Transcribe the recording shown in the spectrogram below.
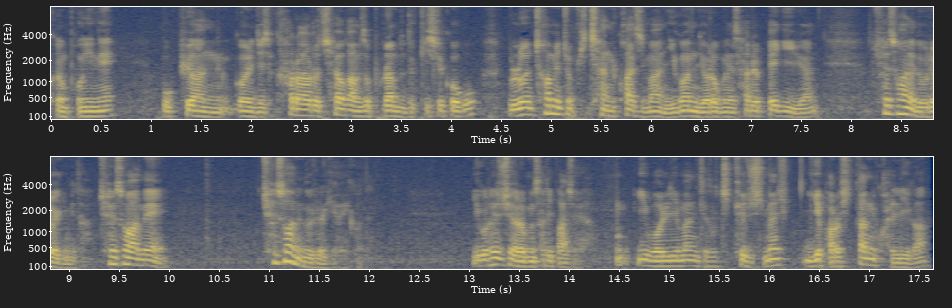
그럼 본인의 목표한 걸 이제 하루하루 채워가면서 보람도 느끼실 거고 물론 처음엔 좀 귀찮고 하지만 이건 여러분의 살을 빼기 위한 최소한의 노력입니다. 최소한의 최소한의 노력이에요 이거는. 이걸 해주셔야 여러분 살이 빠져요. 이 원리만 계속 지켜주시면 식- 이게 바로 식단 관리가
